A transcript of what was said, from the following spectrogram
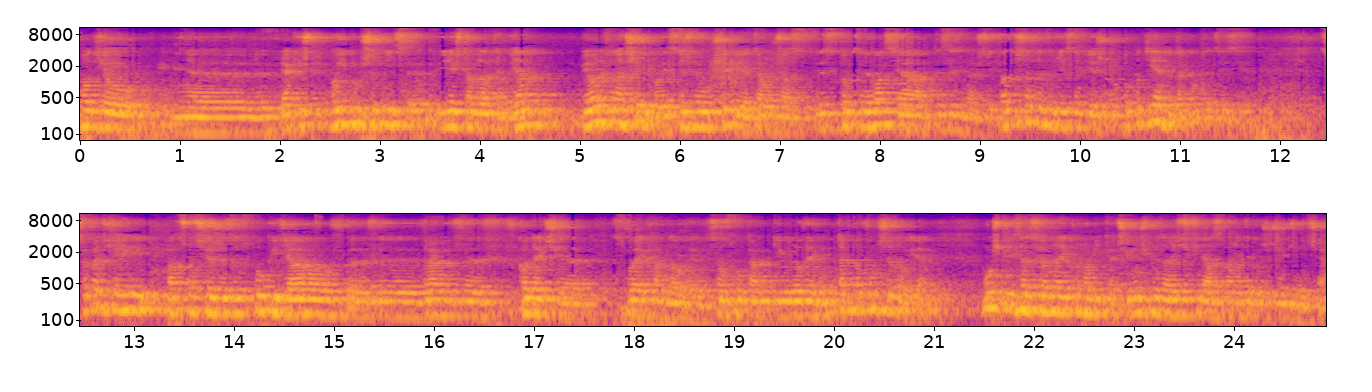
podjął y, jakiś moi poprzednicy ileś tam lat temu, ja biorę to na siebie, bo jesteśmy u siebie cały czas, to jest kontynuacja decyzyjności. W 2021 roku podjęli taką decyzję. Trzeba dzisiaj, patrząc się, że te spółki działają w, w, w, w, kodeksie spółek handlowych, są spółkami giełdowymi, tak to funkcjonuje. Musi być załatwiona ekonomika, czyli musimy znaleźć finansowanie tego przedsięwzięcia.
